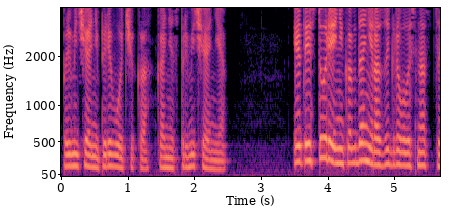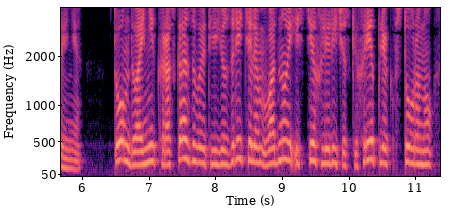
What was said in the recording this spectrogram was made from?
Примечание переводчика. Конец примечания. Эта история никогда не разыгрывалась на сцене. Том, двойник, рассказывает ее зрителям в одной из тех лирических реплик в сторону –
